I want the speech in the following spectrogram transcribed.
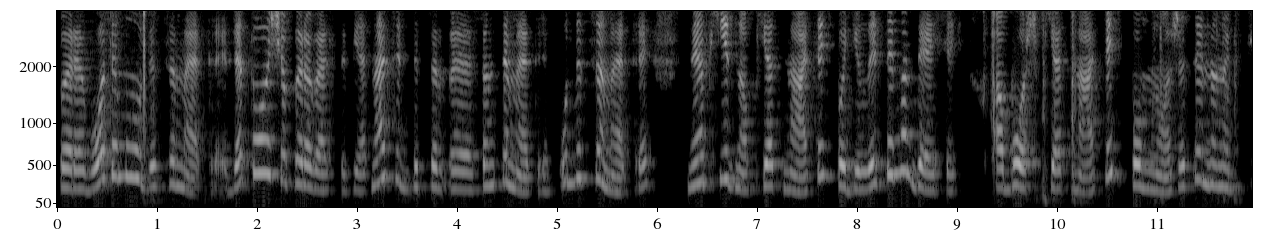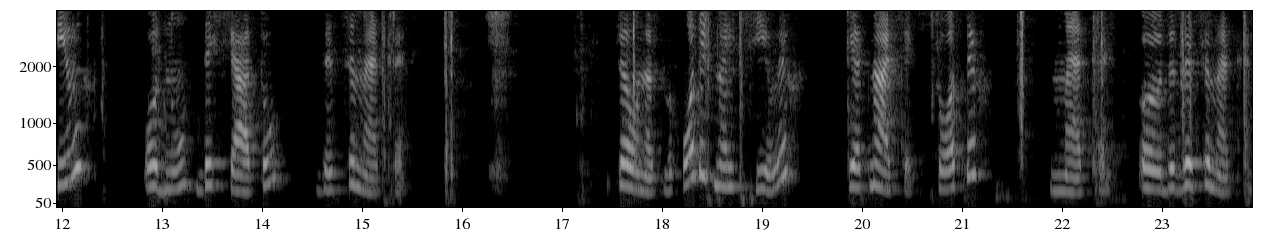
переводимо у дециметри. Для того, щоб перевести 15 деце- е, сантиметрів у дециметри, необхідно 15 поділити на 10, або ж 15 помножити на 0,1 дециметри. Це у нас виходить 0,15 метри, о, дециметри.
